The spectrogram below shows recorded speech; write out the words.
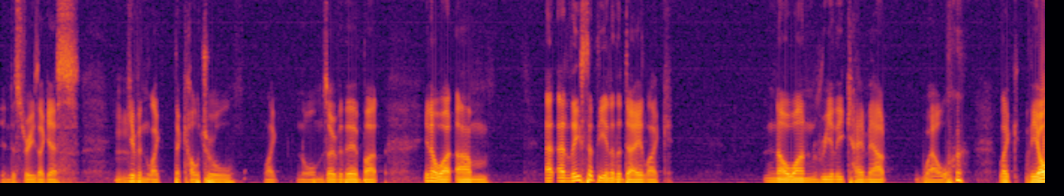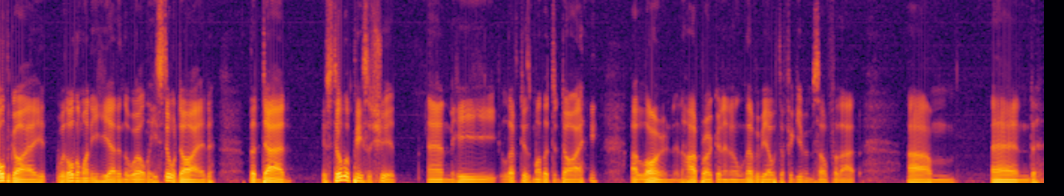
industries, I guess, Mm. given like the cultural like norms over there. But you know what? Um, at at least at the end of the day, like no one really came out well. like the old guy with all the money he had in the world, he still died. The dad is still a piece of shit, and he left his mother to die alone and heartbroken, and he'll never be able to forgive himself for that. Um, and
